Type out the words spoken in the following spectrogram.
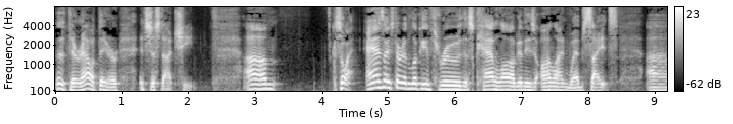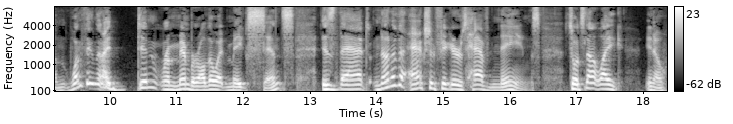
They're out there. It's just not cheap. Um, so as I started looking through this catalog and these online websites, um, one thing that I didn't remember, although it makes sense, is that none of the action figures have names. So it's not like, you know,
